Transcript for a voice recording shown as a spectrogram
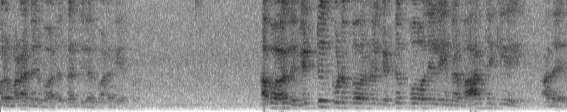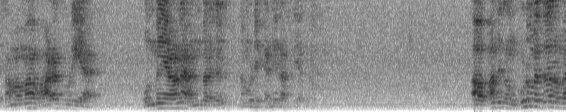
ஒரு மன வேறுபாடு கருத்து வேறுபாடு ஏற்படும். அப்போ இந்த விட்டு கொடுப்பவர்கள் கெட்டு போவதில்லை என்ற வார்த்தைக்கு அது சமமா வாழக்கூடிய உண்மையான அன்பர்கள் நம்முடைய கன்னிராசி அவ பார்த்துக்கோங்க குடும்பத்துல ரொம்ப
